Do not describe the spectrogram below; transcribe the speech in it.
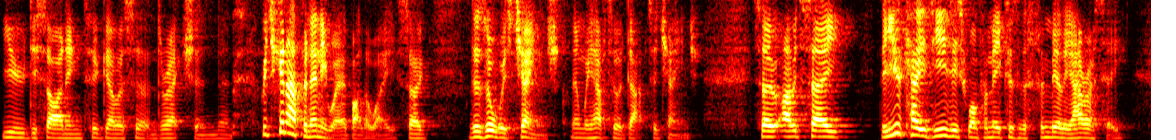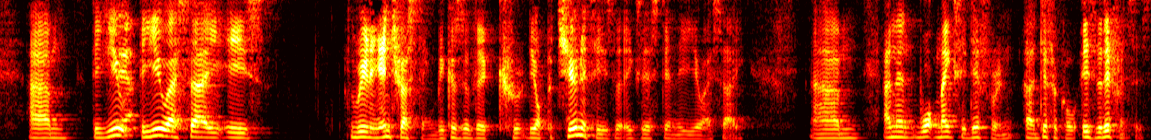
you deciding to go a certain direction, and, which can happen anywhere, by the way. So there's always change, and we have to adapt to change. So I would say the UK is the easiest one for me because of the familiarity. Um, the, U- yeah. the USA is really interesting because of the the opportunities that exist in the USA. Um, and then what makes it different uh, difficult is the differences.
